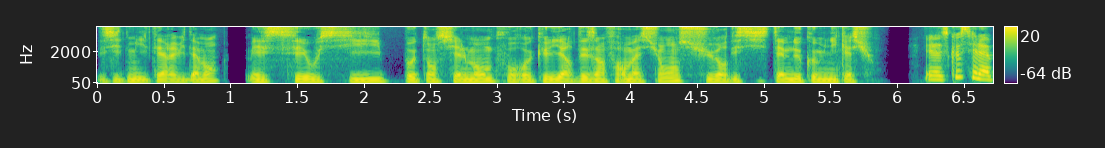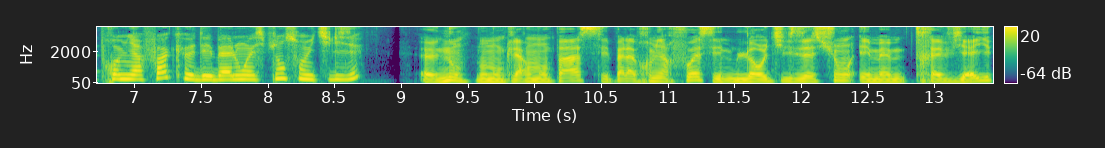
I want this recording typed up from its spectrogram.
des sites militaires évidemment, mais c'est aussi potentiellement pour recueillir des informations sur des systèmes de communication. Et est-ce que c'est la première fois que des ballons espions sont utilisés? Euh, non, non, non, clairement pas. C'est pas la première fois. C'est leur utilisation est même très vieille.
